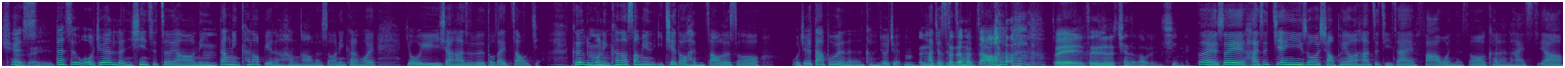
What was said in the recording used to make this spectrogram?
确实，但是我觉得人性是这样哦。你当你看到别人很好的时候，你可能会犹豫一下，他是不是都在造假？可是如果你看到上面一切都很糟的时候，我觉得大部分人可能就觉得，嗯，他就是这么糟。对，这个就是牵扯到人性。对，所以还是建议说，小朋友他自己在发文的时候，可能还是要。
